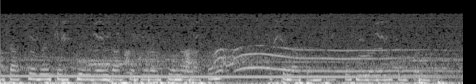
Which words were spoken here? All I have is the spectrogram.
¿Acaso Becker quiere vengarse por el final? Estén atentos, que se lo debemos informar.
